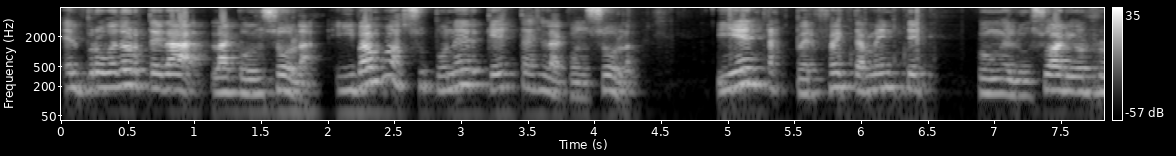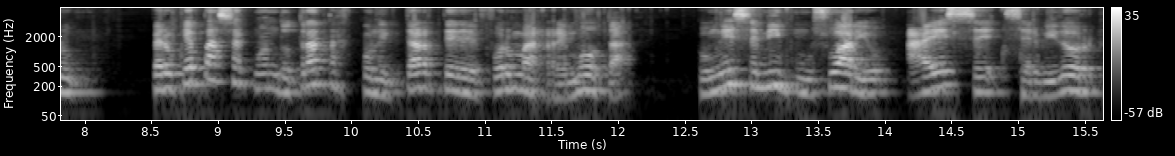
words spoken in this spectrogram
El proveedor te da la consola y vamos a suponer que esta es la consola y entras perfectamente con el usuario root. Pero ¿qué pasa cuando tratas conectarte de forma remota con ese mismo usuario a ese servidor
